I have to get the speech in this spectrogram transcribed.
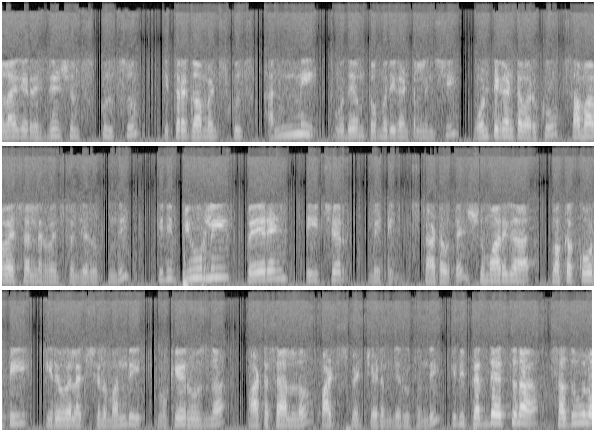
అలాగే రెసిడెన్షియల్ స్కూల్స్ ఇతర గవర్నమెంట్ స్కూల్స్ అన్ని ఉదయం తొమ్మిది గంటల నుంచి ఒంటి గంట వరకు సమావేశాలు నిర్వహించడం జరుగుతుంది. ఇది purely parent teacher meeting start అవుతాయి. సుమారుగా ఒక కోటి ఇరవై లక్షల మంది ఒకే రోజున పాఠశాలలో పార్టిసిపేట్ చేయడం జరుగుతుంది. ఇది పెద్ద ఎత్తున చదువుల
